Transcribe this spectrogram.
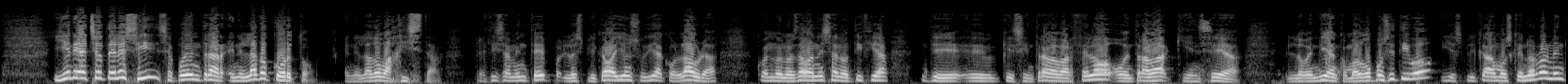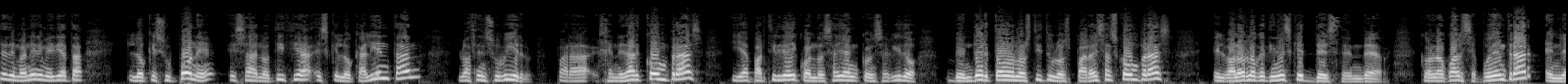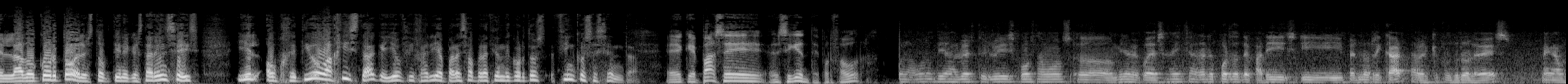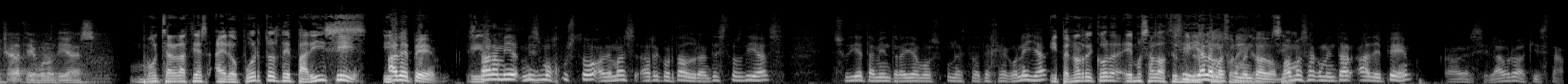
Y en NH Hoteles sí se puede entrar en el lado corto, en el lado bajista. Precisamente lo explicaba yo en su día con Laura, cuando nos daban esa noticia de eh, que si entraba Barceló o entraba quien sea lo vendían como algo positivo y explicábamos que normalmente de manera inmediata lo que supone esa noticia es que lo calientan, lo hacen subir para generar compras y a partir de ahí cuando se hayan conseguido vender todos los títulos para esas compras, el valor lo que tiene es que descender. Con lo cual se puede entrar en el lado corto, el stop tiene que estar en 6 y el objetivo bajista que yo fijaría para esa operación de cortos 5.60. Eh, que pase el siguiente, por favor. Hola, buenos días Alberto y Luis, ¿cómo estamos? Uh, mira, ¿me puedes anunciar aeropuertos de París y Pernod Ricard? A ver qué futuro le ves. Venga, muchas gracias y buenos días. Muchas gracias. Aeropuertos de París. Sí, ADP. Está ahora mismo justo, además ha recortado durante estos días. En su día también traíamos una estrategia con ella. Y Pernod Ricard hemos hablado hace un Sí, ya lo hemos comentado. Vamos a comentar ADP. A ver si la abro, aquí está.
